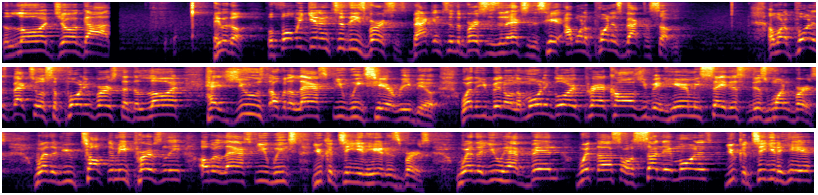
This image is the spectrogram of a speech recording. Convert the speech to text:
the Lord your God. Here we go. Before we get into these verses, back into the verses in Exodus, here, I want to point us back to something. I want to point us back to a supporting verse that the Lord has used over the last few weeks here at Rebuild. Whether you've been on the Morning Glory prayer calls, you've been hearing me say this, this one verse. Whether you talked to me personally over the last few weeks, you continue to hear this verse. Whether you have been with us on Sunday mornings, you continue to hear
